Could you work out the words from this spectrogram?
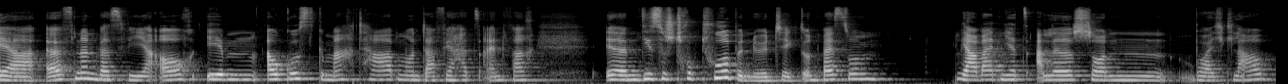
eröffnen, was wir ja auch im August gemacht haben. Und dafür hat es einfach ähm, diese Struktur benötigt. Und weißt du, wir arbeiten jetzt alle schon, boah, ich glaube,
